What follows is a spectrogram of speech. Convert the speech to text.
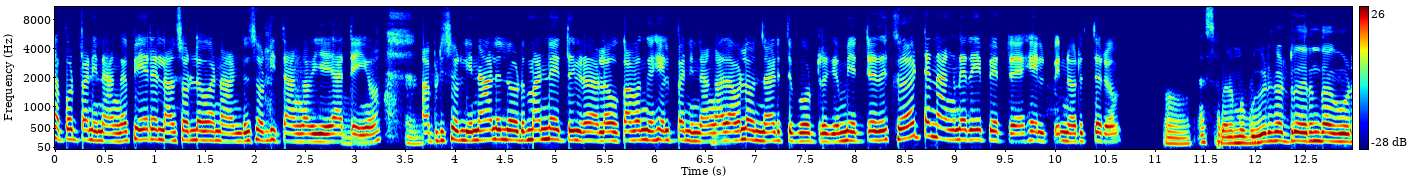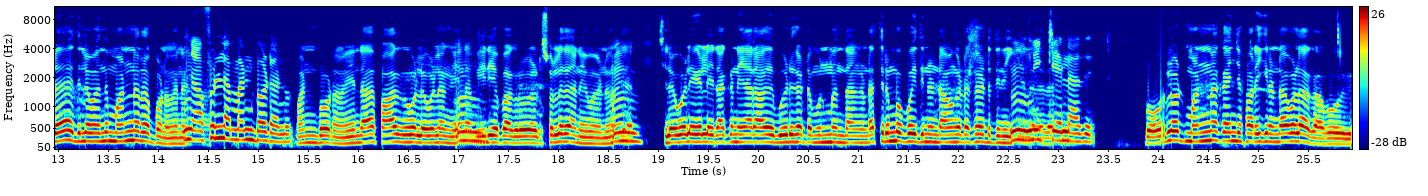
சப்போர்ட் பண்ணினாங்க. பேரெல்லாம் சொல்ல வேணாண்டு சொல்லித்தாங்க அவைய யார்ட்டையும் அப்படி சொல்லி நாலு லோடு மண் ஏத்துக்கிற அளவுக்கு அவங்க ஹெல்ப் பண்ணினாங்க. அது அவ்வளவு ஒன்று எடுத்து போட்டிருக்கு. மெட்டது கேட்ட நாங்க நிறைய பேர்ட்ட ஹெல்ப் இன்னொருத்தரும். நம்ம வீடு கட்டுற இருந்தா கூட இதுல வந்து மண் நிரப்பணும் ஃபுல்லா மண் போடணும். மண் போடணும். ஏன்டா பார்க்க கொள்ள விலங்கு வீடியோ பாக்குறவங்க சொல்லதானே வேணும்? சில வேலைகள் டக்குன்னு யாராவது வீடு கட்ட முன் வந்தாங்கடா திரும்ப போய் தின்னு அவங்ககிட்ட கேட்டு நிக்கல அது இப்போ ஒரு லோட் மண்ணை கஞ்சி பறிக்கிறேன்டா எவ்வளோக்கா போகுது?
